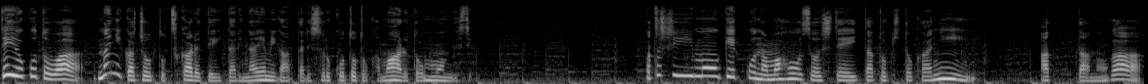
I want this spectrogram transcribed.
ていうことは何かちょっと疲れていたり悩みがあったりすることとかもあると思うんですよ。私も結構生放送していた時とかにあったのが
